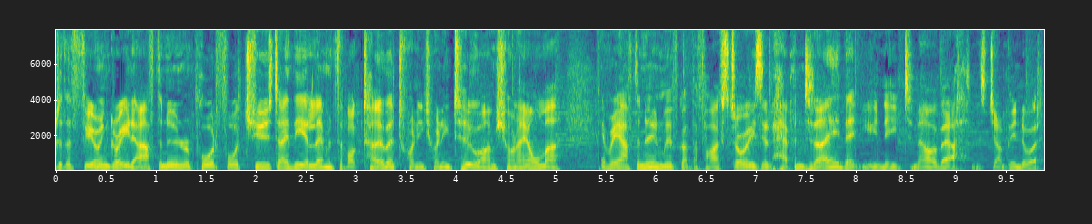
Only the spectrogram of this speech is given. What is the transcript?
to the Fear and Greed Afternoon Report for Tuesday, the 11th of October 2022. I'm Sean Aylmer. Every afternoon, we've got the five stories that happened today that you need to know about. Let's jump into it.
